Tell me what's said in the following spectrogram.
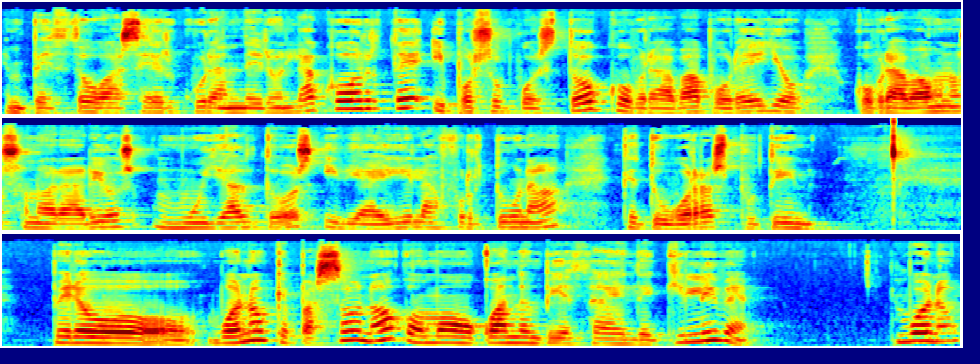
Empezó a ser curandero en la corte y por supuesto cobraba por ello, cobraba unos honorarios muy altos y de ahí la fortuna que tuvo Rasputín. Pero bueno, ¿qué pasó, no? ¿Cómo, ¿Cuándo empieza el declive? Bueno,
